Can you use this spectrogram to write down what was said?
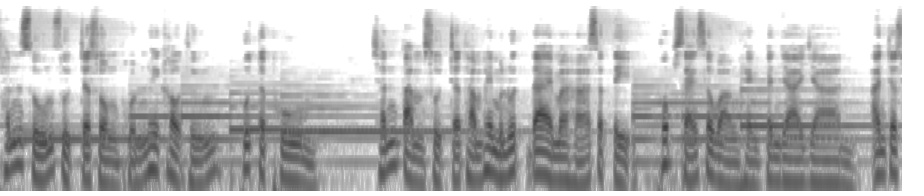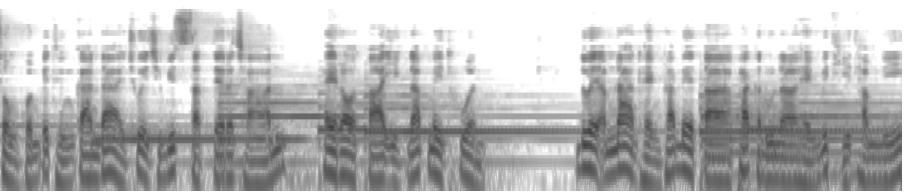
ชั้นสูงสุดจะส่งผลให้เข้าถึงพุทธภูมิ ชั้นต่ำสุดจะทำให้มนุษย์ได้มหาสติ พบแสงสว่างแห่งปัญญายาณ อันจะส่งผลไปถึงการได้ช่วยชีวิตสัตว์เดรัจฉาน ให้รอดตายอีกนับไม่ถ้วน ด้วยอำนาจแห่งพระเมตตาพระกรุณาแห่งวิถีธรรมนี้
